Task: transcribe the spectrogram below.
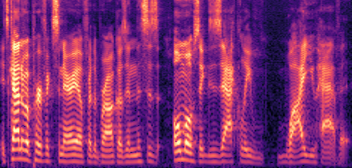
It's kind of a perfect scenario for the Broncos, and this is almost exactly why you have it.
